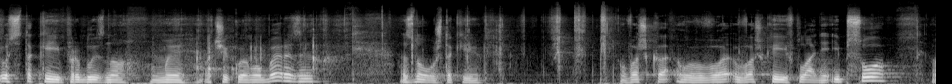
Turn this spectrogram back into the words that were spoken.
ось такий приблизно ми очікуємо березень. Знову ж таки, важка, важкий в плані і ПСО. Е,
